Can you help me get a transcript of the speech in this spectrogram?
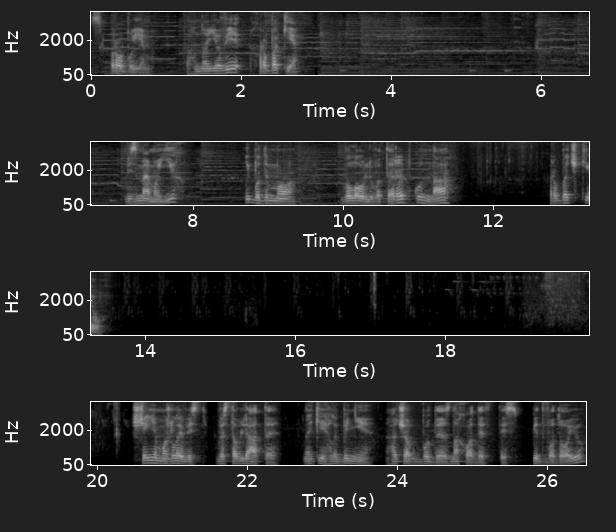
Спробуємо гнойові хробаки. Візьмемо їх і будемо виловлювати рибку на хробачків. Ще є можливість виставляти, на якій глибині гачок буде знаходитись під водою.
